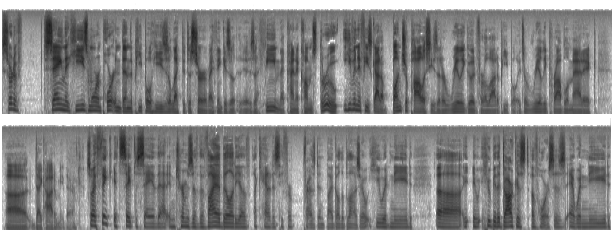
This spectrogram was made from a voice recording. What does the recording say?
sort of saying that he's more important than the people he's elected to serve, I think is a is a theme that kind of comes through, even if he's got a bunch of policies that are really good for a lot of people. It's a really problematic uh, dichotomy there. So I think it's safe to say that in terms of the viability of a candidacy for president by Bill de Blasio, he would need uh, he would be the darkest of horses and would need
